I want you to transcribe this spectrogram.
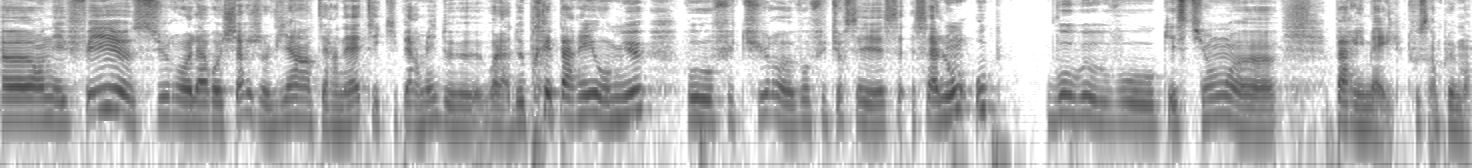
en effet, sur la recherche via Internet et qui permet de, voilà, de préparer au mieux vos futurs, vos futurs salons ou vos, vos questions par email, tout simplement.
